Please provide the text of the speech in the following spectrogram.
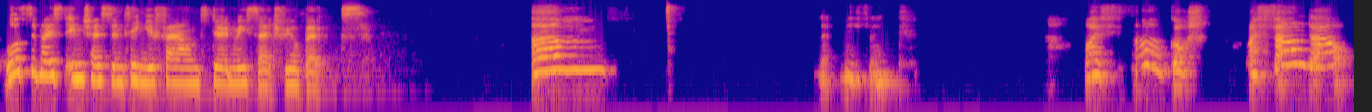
What's the most interesting thing you found doing research for your books? Um, let me think. I oh gosh, I found out.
